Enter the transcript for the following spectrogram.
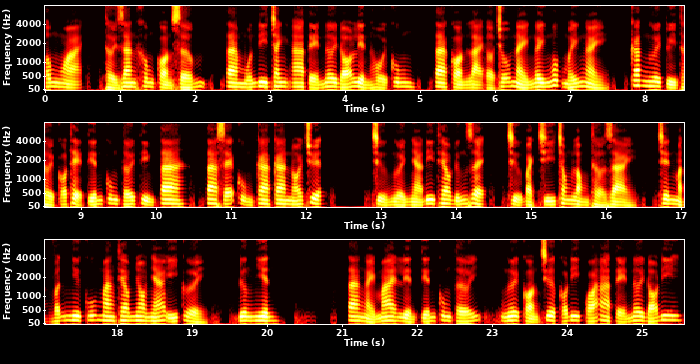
Ông ngoại, thời gian không còn sớm, ta muốn đi tranh A tế nơi đó liền hồi cung, ta còn lại ở chỗ này ngây ngốc mấy ngày, các ngươi tùy thời có thể tiến cung tới tìm ta, ta sẽ cùng ca ca nói chuyện. Chử người nhà đi theo đứng dậy, chử bạch trí trong lòng thở dài, trên mặt vẫn như cũ mang theo nho nhã ý cười. Đương nhiên, ta ngày mai liền tiến cung tới, ngươi còn chưa có đi quá A tế nơi đó đi,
